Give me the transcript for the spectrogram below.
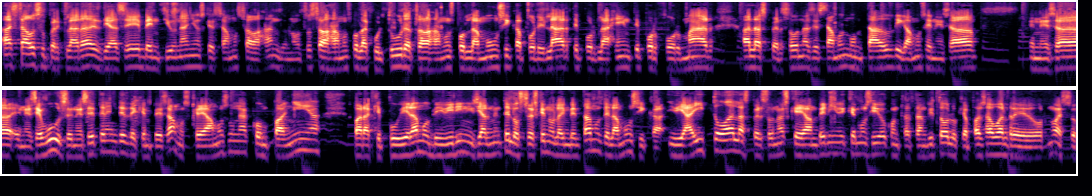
ha estado súper clara desde hace 21 años que estamos trabajando. Nosotros trabajamos por la cultura, trabajamos por la música, por el arte, por la gente, por formar a las personas. Estamos montados, digamos, en esa en, esa, en ese bus, en ese tren desde que empezamos. Creamos una compañía para que pudiéramos vivir inicialmente los tres que nos la inventamos de la música y de ahí todas las personas que han venido y que hemos ido contratando y todo lo que ha pasado alrededor nuestro,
